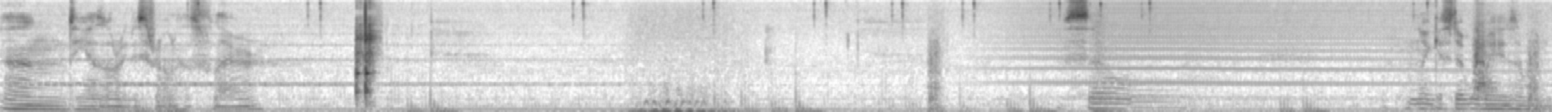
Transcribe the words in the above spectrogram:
And he has already thrown his flare. So... Guess that will be someone...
